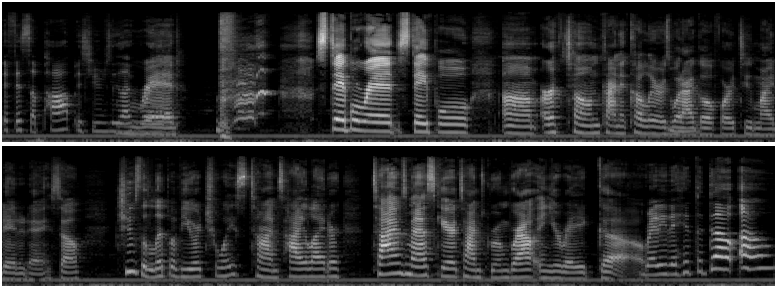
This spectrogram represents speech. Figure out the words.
if it's a pop, it's usually like red. red. staple red, staple um, earth tone kind of color is what I go for to my day to day. So choose the lip of your choice times highlighter times mascara times groom brow, and you're ready to go. Ready to hit the dough? Oh,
